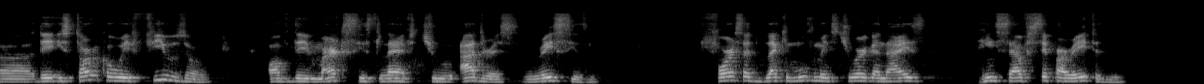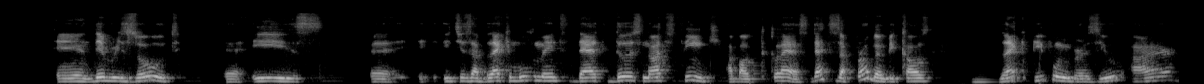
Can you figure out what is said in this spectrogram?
uh, the historical refusal of the Marxist left to address racism forced black movements to organize himself separately. And the result uh, is uh, it is a black movement that does not think about class. That's a problem because black people in Brazil are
